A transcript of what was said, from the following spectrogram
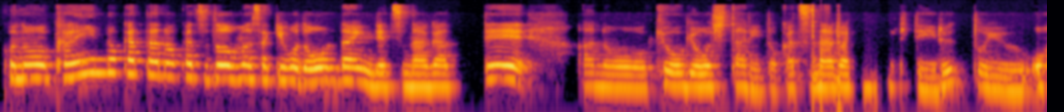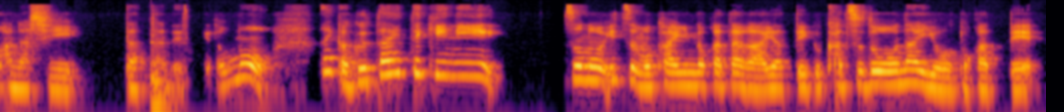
この会員の方の活動、まあ、先ほどオンラインでつながって、あの、協業したりとかつながってきているというお話だったんですけども、何か具体的に、その、いつも会員の方がやっていく活動内容とかって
